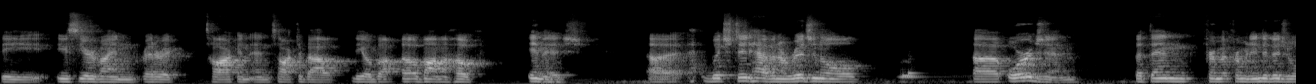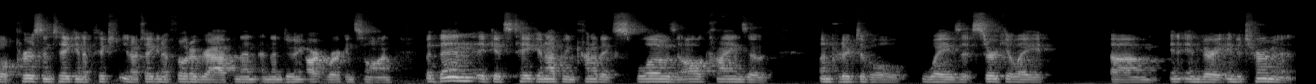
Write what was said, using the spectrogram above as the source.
the UC Irvine rhetoric talk and, and talked about the Obama, Obama Hope image, uh, which did have an original uh, origin but then from from an individual person taking a picture, you know, taking a photograph and then and then doing artwork and so on. But then it gets taken up and kind of explodes in all kinds of unpredictable ways that circulate um, in, in very indeterminate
